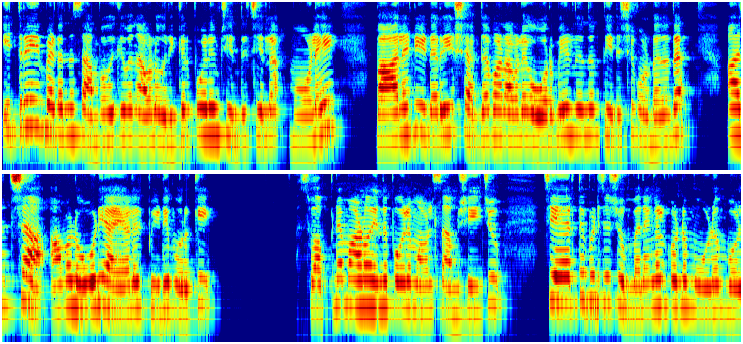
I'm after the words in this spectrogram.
ഇത്രയും പെട്ടെന്ന് സംഭവിക്കുമെന്ന് അവൾ ഒരിക്കൽ പോലും ചിന്തിച്ചില്ല. മോളെ ബാലന്റെ ഇടറിയ ശബ്ദമാണ് അവളെ ഓർമ്മയിൽ നിന്നും തിരിച്ചു കൊണ്ടുവന്നത്. അച്ഛ അവൾ ഓടി അയാളിൽ പിടിമുറുക്കി. സ്വപ്നമാണോ എന്ന് പോലും അവൾ സംശയിച്ചു. ചേർത്ത് പിടിച്ച ചുംബനങ്ങൾ കൊണ്ട് മൂടുമ്പോൾ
